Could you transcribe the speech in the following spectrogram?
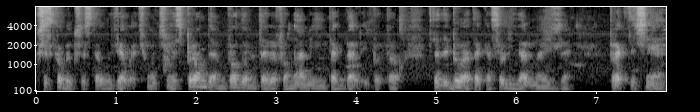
wszystko by przestało działać, łącznie z prądem, wodą, telefonami i tak dalej, bo to wtedy była taka solidarność, że praktycznie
